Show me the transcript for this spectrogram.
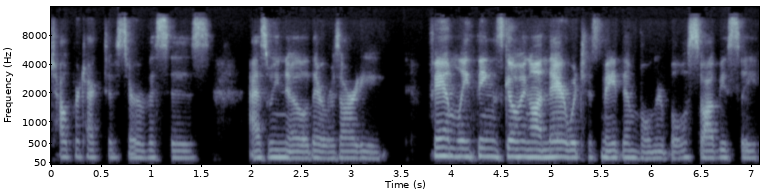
child protective services as we know there was already family things going on there which has made them vulnerable so obviously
